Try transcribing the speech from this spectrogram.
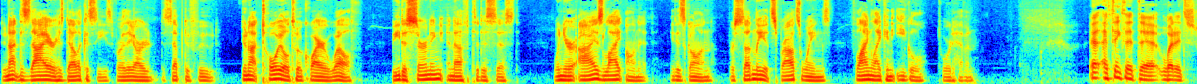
Do not desire his delicacies, for they are deceptive food. Do not toil to acquire wealth. Be discerning enough to desist. When your eyes light on it, it is gone, for suddenly it sprouts wings, flying like an eagle toward heaven. I think that the, what it's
